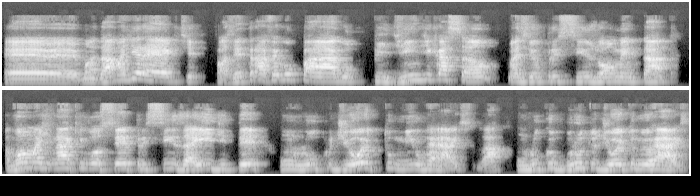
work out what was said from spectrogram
é, mandar mais direct, fazer tráfego pago, pedir indicação, mas eu preciso aumentar. Vamos imaginar que você precisa aí de ter um lucro de 8 mil reais, tá? um lucro bruto de 8 mil reais.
